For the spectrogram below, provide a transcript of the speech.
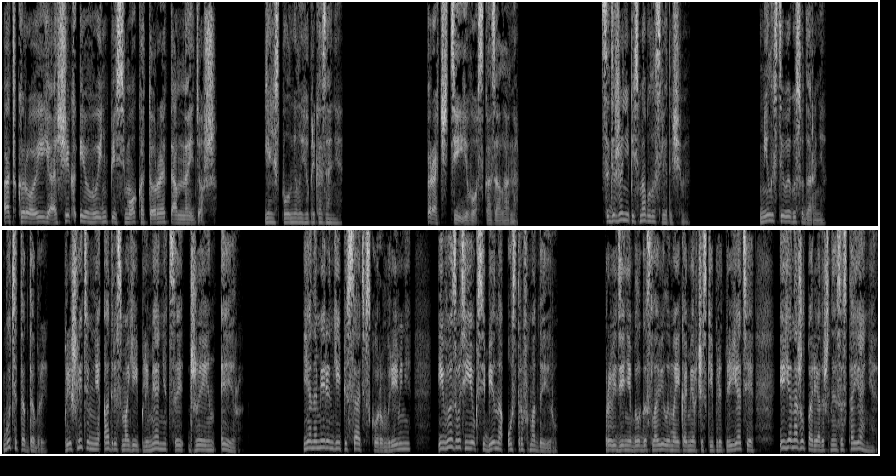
Открой ящик и вынь письмо, которое там найдешь». Я исполнила ее приказание. «Прочти его», — сказала она. Содержание письма было следующим. «Милостивая государыня, будьте так добры, пришлите мне адрес моей племянницы Джейн Эйр. Я намерен ей писать в скором времени и вызвать ее к себе на остров Мадейру. Проведение благословило мои коммерческие предприятия, и я нажил порядочное состояние.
